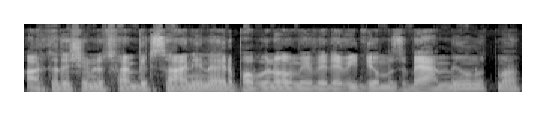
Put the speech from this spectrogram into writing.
Arkadaşım lütfen bir saniyeni ayırıp abone olmayı ve de videomuzu beğenmeyi unutma.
